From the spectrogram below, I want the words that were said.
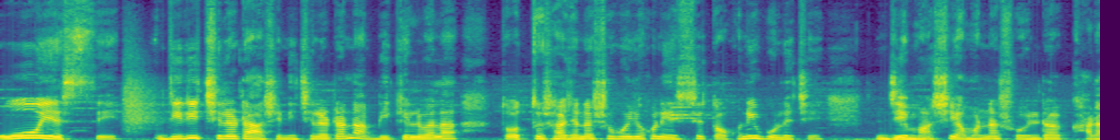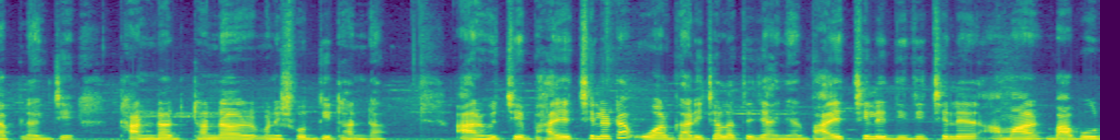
ও এসছে। দিদির ছেলেটা আসেনি। ছেলেটা না বিকেলবেলা তত্ত্ব সাজানোর সময় যখন এসছে তখনই বলেছে যে, মাসি, আমার না শরীরটা খারাপ লাগছে। ঠান্ডা ঠান্ডা মানে সর্দি ঠান্ডা। আর হচ্ছে ভাইয়ের ছেলেটা ও আর গাড়ি চালাতে যায়নি। আর ভাইয়ের ছেলে দিদির ছেলে আমার বাবুর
